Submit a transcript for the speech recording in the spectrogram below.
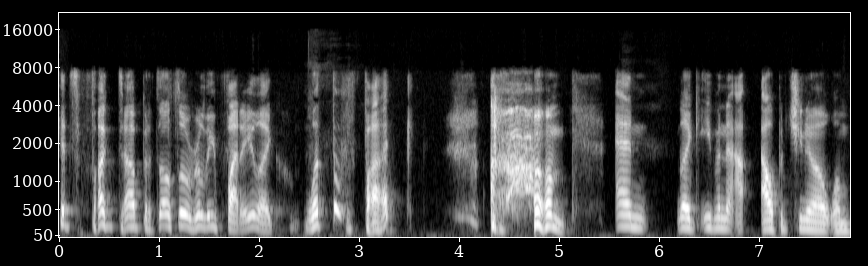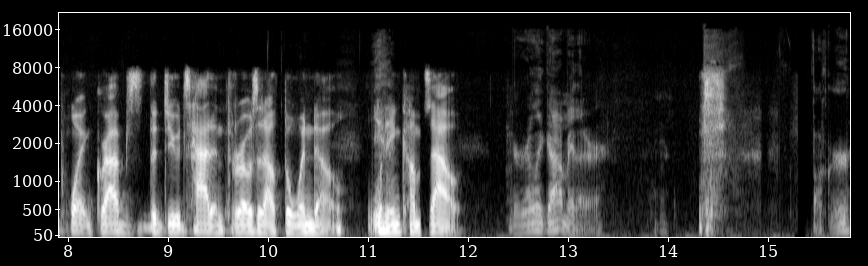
it's fucked up, but it's also really funny. Like, what the fuck? Um, and like even Al- Al Pacino at one point grabs the dude's hat and throws it out the window. when he comes out. You really got me there. Fucker.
